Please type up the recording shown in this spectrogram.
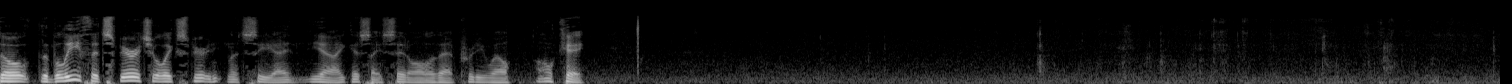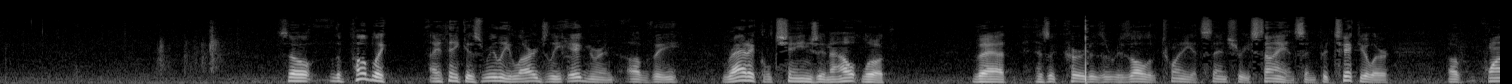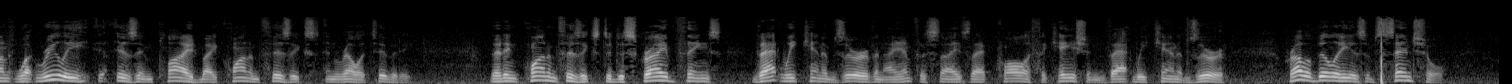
So the belief that spiritual experience, let's see, I, yeah, I guess I said all of that pretty well. Okay. So the public, I think, is really largely ignorant of the radical change in outlook that has occurred as a result of 20th century science, in particular of quant- what really is implied by quantum physics and relativity. That in quantum physics, to describe things that we can observe, and I emphasize that qualification, that we can observe, probability is essential,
